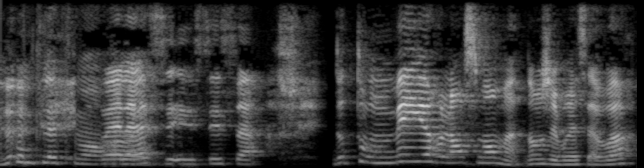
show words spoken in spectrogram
Complètement. voilà, c'est c'est ça. Donc ton meilleur lancement maintenant, j'aimerais savoir,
